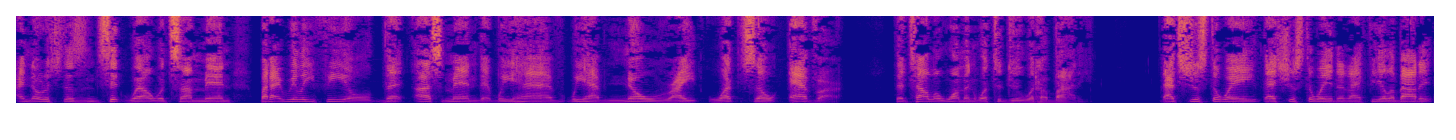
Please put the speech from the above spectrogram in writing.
I know this doesn't sit well with some men, but I really feel that us men that we have we have no right whatsoever to tell a woman what to do with her body. That's just the way. That's just the way that I feel about it.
